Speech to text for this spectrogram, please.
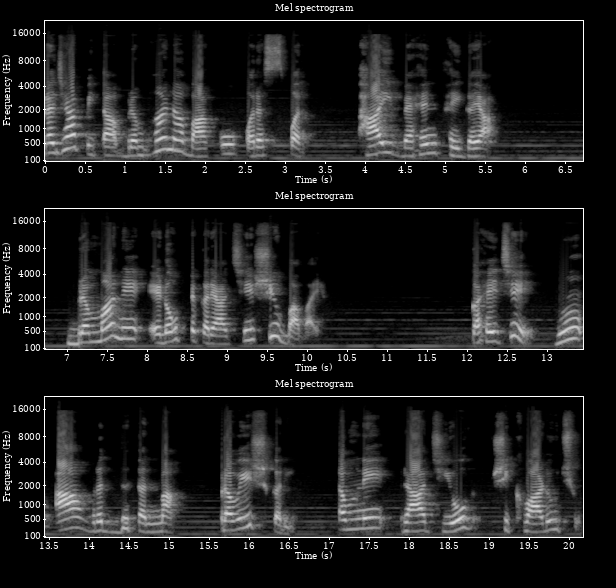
પ્રજાપિતા બ્રહ્માના બાકો પરસ્પર ભાઈ બહેન થઈ ગયા. બ્રહ્માને એડોપ્ટ કર્યા છે શિવ બાબાએ કહે છે, હું આ વૃદ્ધ તનમાં પ્રવેશ કરી તમને રાજયોગ શીખવાડું છું.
